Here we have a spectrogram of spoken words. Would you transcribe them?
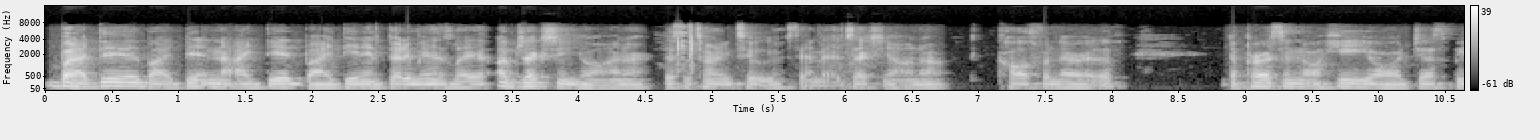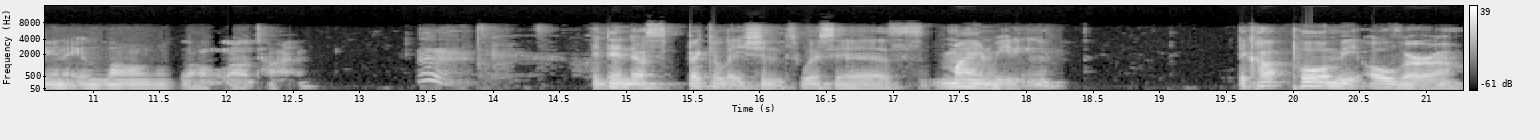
"But I did, but I didn't. I did, but I didn't." Thirty minutes later, objection, Your Honor. This attorney two saying that objection, Your Honor calls for narrative. The person or he or just being a long, long, long time. Hmm. And then there's speculations, which is mind reading. The cop pulled me over.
